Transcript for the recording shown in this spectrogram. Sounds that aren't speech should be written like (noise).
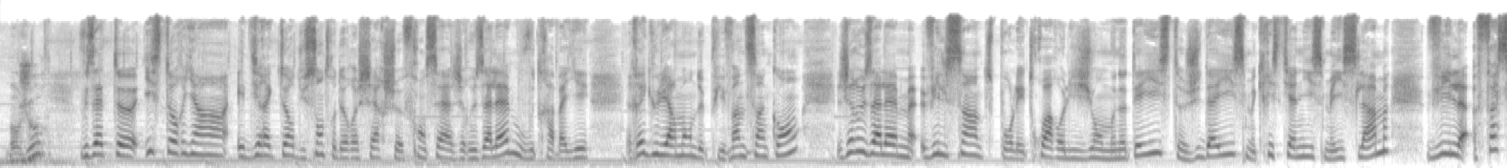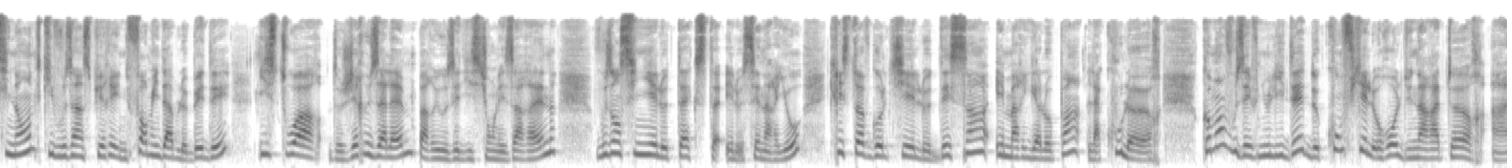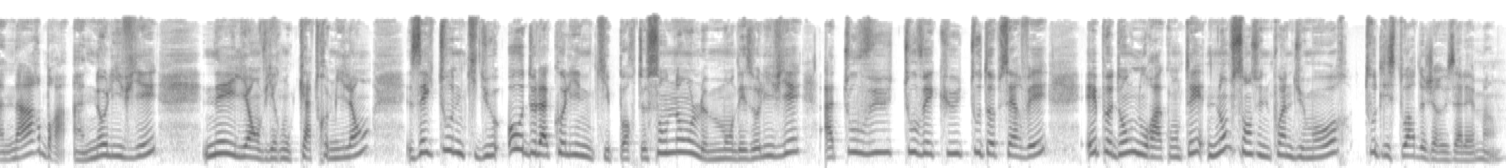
Bonjour. Vous êtes euh, historien et directeur du Centre de recherche français à Jérusalem, où vous travaillez régulièrement depuis 25 ans. Jérusalem, ville sainte pour les trois religions monothéistes, judaïsme, christianisme et islam. Ville fascinante qui vous a inspiré une formidable BD, Histoire de Jérusalem, parue aux éditions Les Arènes. Vous en signez le texte et le scénario. Christophe Gaultier, le dessin et Marie Galopin, la couleur. Comment vous est venue l'idée de confier le rôle du narrateur à un arbre un olivier, né il y a environ 4000 ans. Zeytoun, qui du haut de la colline qui porte son nom, le mont des Oliviers, a tout vu, tout vécu, tout observé, et peut donc nous raconter, non sans une pointe d'humour, toute l'histoire de Jérusalem.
